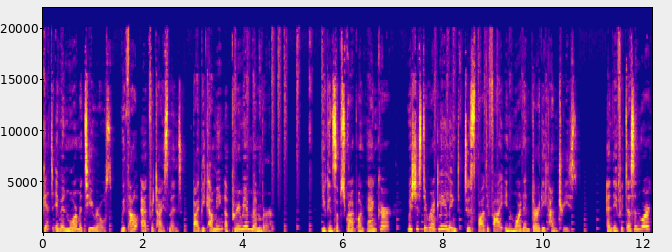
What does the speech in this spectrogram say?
Get even more materials without advertisement by becoming a premium member. You can subscribe on Anchor, which is directly linked to Spotify in more than 30 countries. And if it doesn't work,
